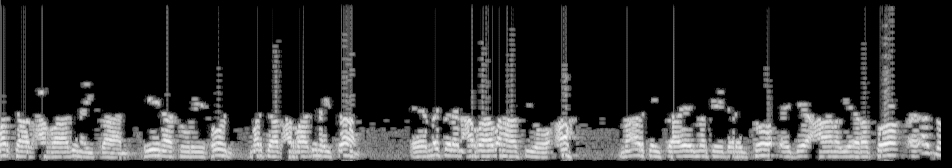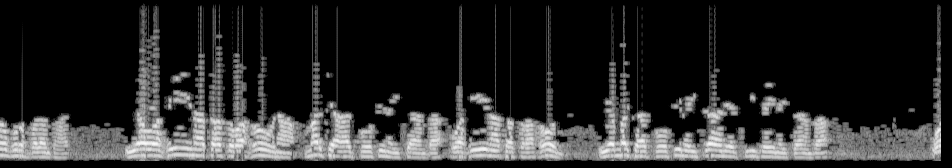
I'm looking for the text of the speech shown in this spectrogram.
markaad carraadinaysaan xiina turiixuun markaad carraadinaysaan masalan carraabahaasi oo ah ma arkaysaayay markay dheragto dee caano yeerato aad bay u qurux badan tahay iyo wa xiina tasraxuuna. Marka aad foofinaysaanba wa xiina tasraxuun. Iyo markaad foofinaysaan eed sii daynaysaanba wa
